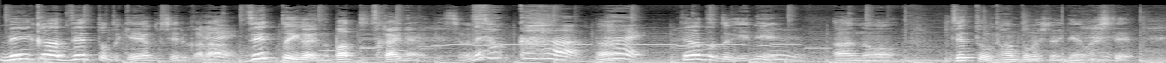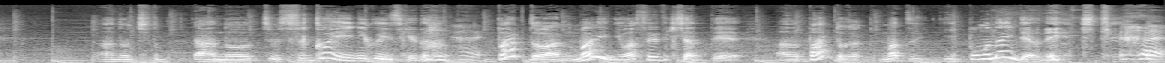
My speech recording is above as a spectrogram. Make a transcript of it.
メーカー Z と契約してるから、はい。Z 以外のバット使えないわけですよね。そっか。はいはい。ってなった時に、うん。あの Z の担当の人に電話して「あのちょっとあのちょすっごい言いにくいんですけど、はい。バットはあのマリンに忘れてきちゃってあのバットがまず一本もないんだよね」っつって。は い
